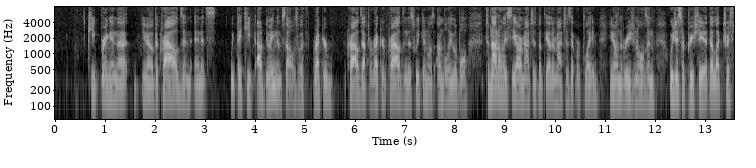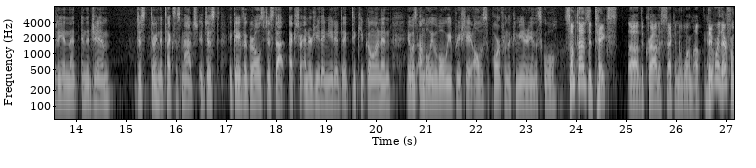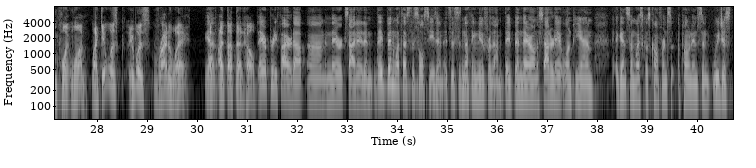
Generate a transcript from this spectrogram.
keep bringing the you know the crowds, and and it's we, they keep outdoing themselves with record crowds after record crowds. And this weekend was unbelievable to not only see our matches but the other matches that were played, you know, in the regionals. And we just appreciate it. The electricity in the in the gym. Just during the Texas match, it just it gave the girls just that extra energy they needed to, to keep going, and it was unbelievable. We appreciate all the support from the community and the school. Sometimes it takes uh, the crowd a second to warm up. They were there from point one, like it was. It was right away. Yeah. I, I thought that helped. they were pretty fired up um, and they were excited and they've been with us this whole season it's this is nothing new for them they've been there on a saturday at 1 p.m against some west coast conference opponents and we just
